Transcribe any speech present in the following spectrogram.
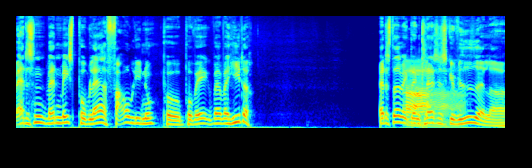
er, det sådan, hvad er den mest populære farve lige nu på, på vægge? Hvad, hvad hitter? Er det stadigvæk ah. den klassiske hvide, eller...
